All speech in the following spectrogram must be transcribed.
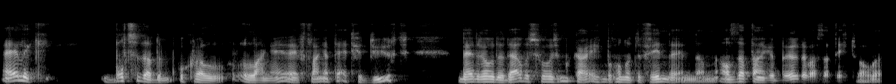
eigenlijk botsen dat ook wel lang. Hè. Het heeft lange tijd geduurd bij de Rode Duivels voor ze elkaar echt begonnen te vinden. En dan, als dat dan gebeurde, was dat echt wel uh,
